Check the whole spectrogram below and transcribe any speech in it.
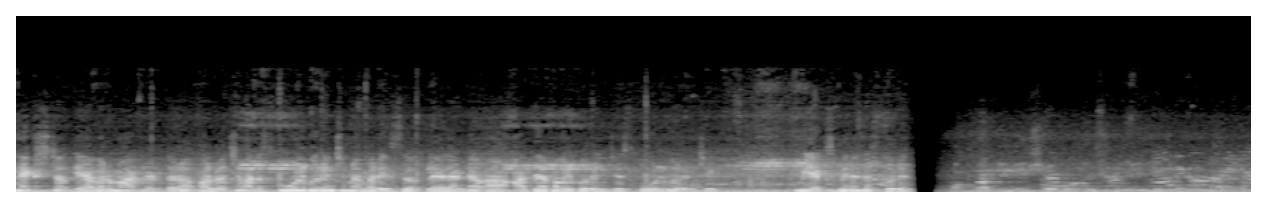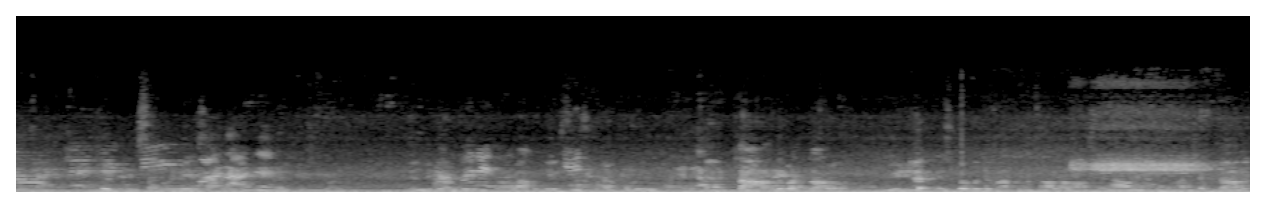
నెక్స్ట్ ఎవరు మాట్లాడతారో వాళ్ళు వచ్చి వాళ్ళ స్కూల్ గురించి మెమరీస్ లేదంటే అధ్యాపకుల గురించి స్కూల్ గురించి మీ ఎక్స్పీరియన్సెస్ గురించి. వీడియో తీసుకోవాలి ఎందుకంటే ఈ తర్వాత మీరు చూసినప్పుడు ఎంత ఆనందపడతారో వీడియో తీసుకోకపోతే మాత్రం చాలా లాస్ చెప్తామని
